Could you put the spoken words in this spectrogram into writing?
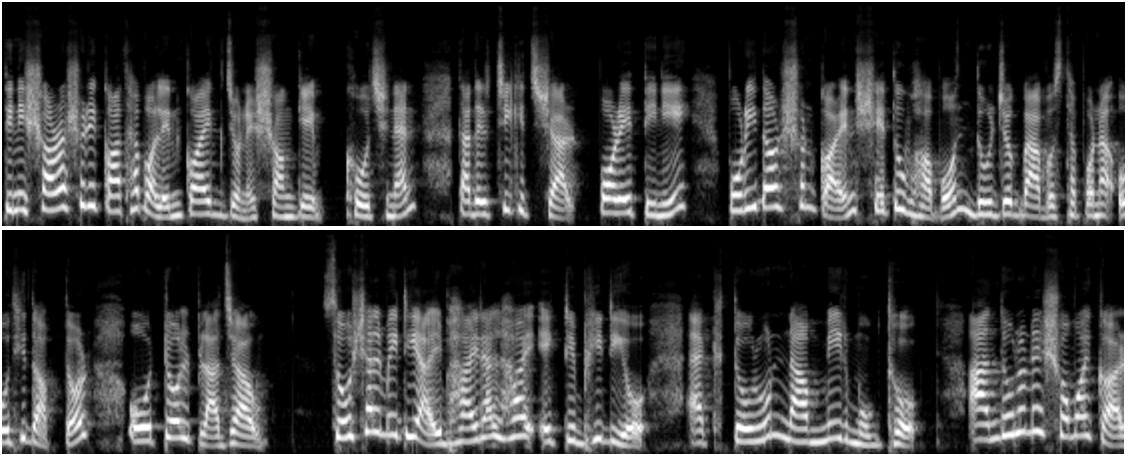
তিনি সরাসরি কথা বলেন কয়েকজনের সঙ্গে। খোঁজ নেন তাদের চিকিৎসার। পরে তিনি পরিদর্শন করেন সেতু ভবন, দুর্যোগ ব্যবস্থাপনা অধিদপ্তর ও টোল প্লাজাও। সোশ্যাল মিডিয়ায় ভাইরাল হয় একটি ভিডিও, এক তরুণ নাম মীর মুগ্ধ। আন্দোলনের সময়কার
